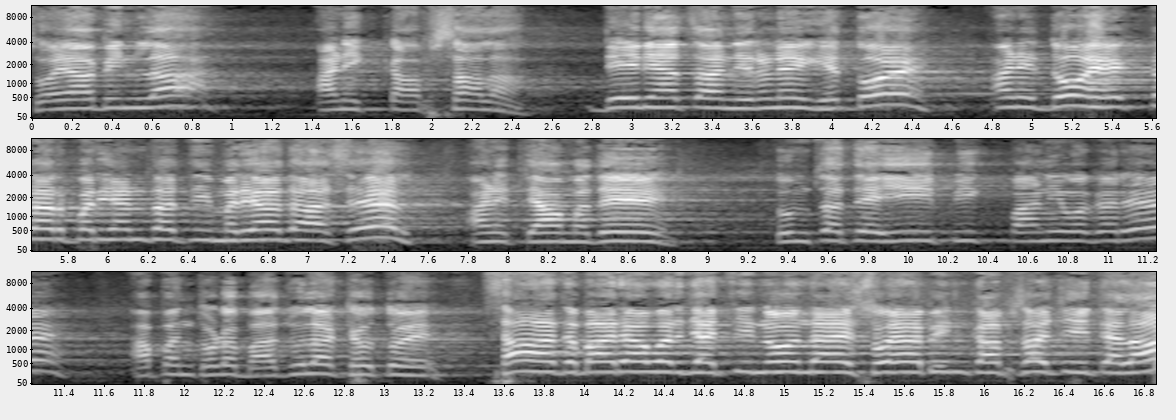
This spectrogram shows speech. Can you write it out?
सोयाबीनला आणि कापसाला देण्याचा निर्णय घेतोय. आणि दो हेक्टर पर्यंत ती मर्यादा असेल आणि त्यामध्ये तुमचं ते ई पीक पाणी वगैरे आपण थोडं बाजूला ठेवतोय. सात बाऱ्यावर ज्याची नोंद आहे सोयाबीन कापसाची त्याला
